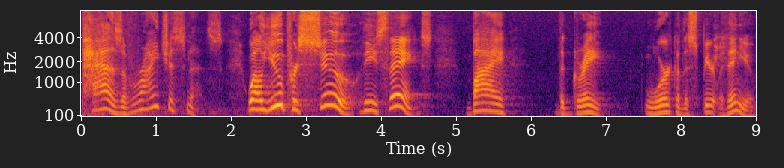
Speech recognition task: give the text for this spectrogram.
Paths of righteousness. Well, you pursue these things by the great work of the Spirit within you,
